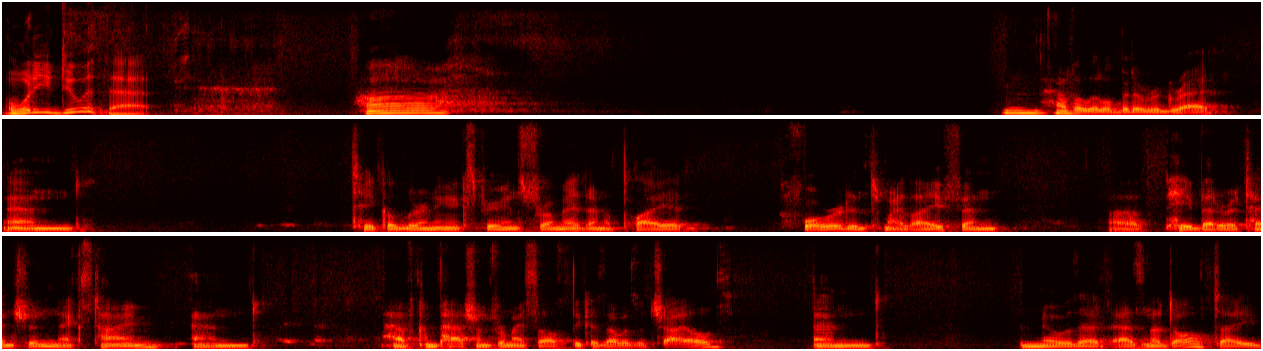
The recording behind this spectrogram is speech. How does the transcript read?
What do you do with that? Uh, mm, have a little bit of regret and take a learning experience from it and apply it forward into my life and uh, pay better attention next time and have compassion for myself because I was a child and know that as an adult I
